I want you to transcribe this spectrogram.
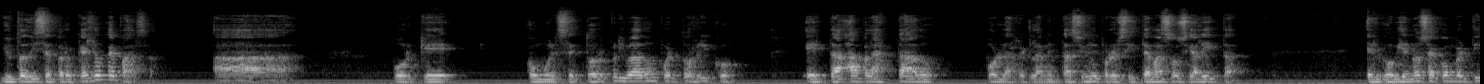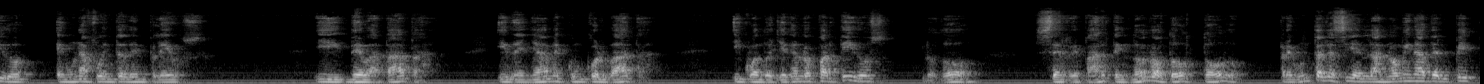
Y usted dice, pero ¿qué es lo que pasa? Ah, porque como el sector privado en Puerto Rico está aplastado por la reglamentación y por el sistema socialista, el gobierno se ha convertido en una fuente de empleos y de batata y de ñames con corbata. Y cuando llegan los partidos, los dos, se reparten, no los dos, todos. Pregúntale si en las nóminas del PIB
